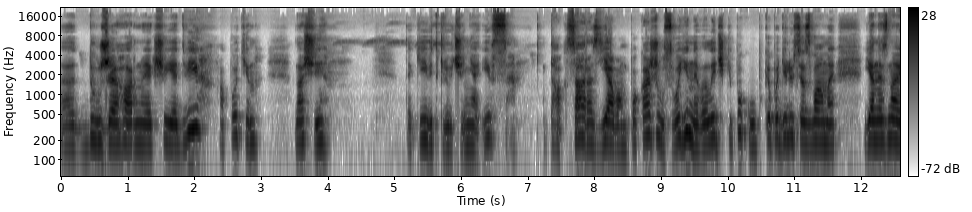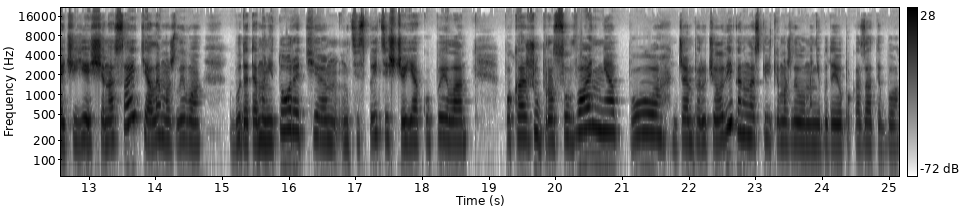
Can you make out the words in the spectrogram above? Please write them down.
Е, Дуже гарно, якщо є дві, а потім наші такі відключення і все. Так, зараз я вам покажу свої невеличкі покупки, поділюся з вами. Я не знаю, чи є ще на сайті, але, можливо, будете моніторити ем, ці спиці, що я купила. Покажу просування по джемперу чоловіка, ну наскільки можливо мені буде його показати, бо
